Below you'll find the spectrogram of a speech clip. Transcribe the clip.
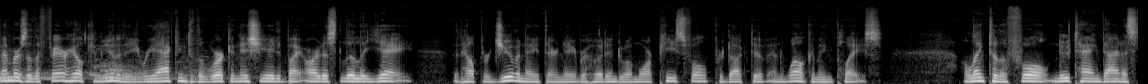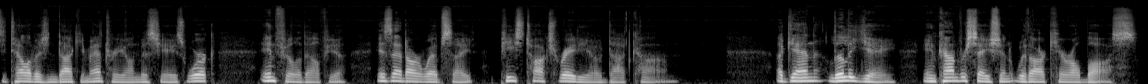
Members of the Fairhill community reacting to the work initiated by artist Lily Yeh that helped rejuvenate their neighborhood into a more peaceful, productive, and welcoming place. A link to the full New Tang Dynasty television documentary on Miss Yeh's work in Philadelphia is at our website, peacetalksradio.com. Again, Lily Yeh in conversation with our Carol Boss.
